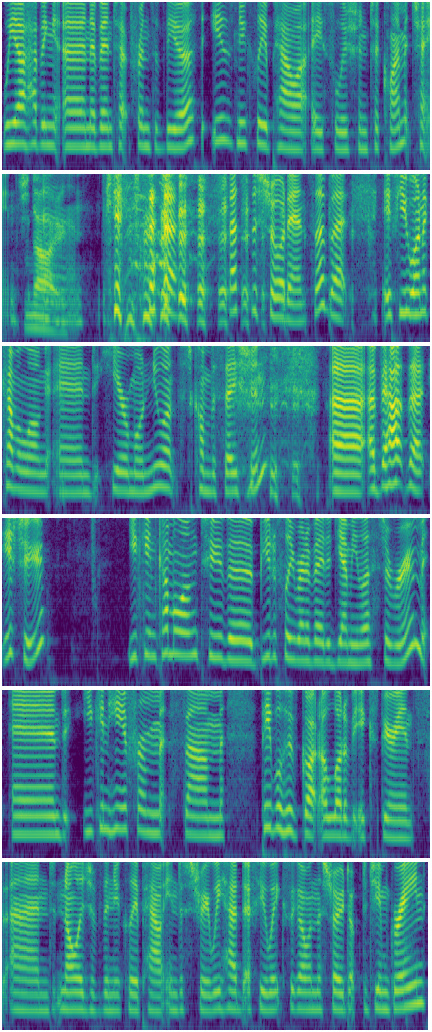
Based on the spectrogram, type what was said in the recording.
we are having an event at Friends of the Earth. Is nuclear power a solution to climate change? No. And- that's the short answer. But if you want to come along and hear a more nuanced conversation uh, about that issue, you can come along to the beautifully renovated Yami Lester room and you can hear from some people who've got a lot of experience and knowledge of the nuclear power industry. We had a few weeks ago on the show Dr. Jim Green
